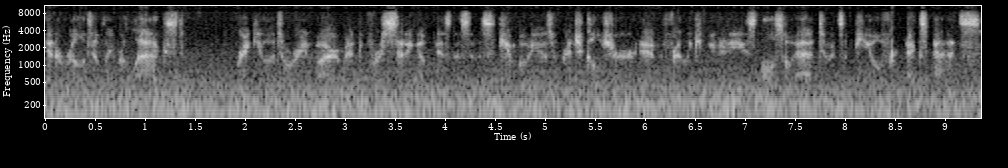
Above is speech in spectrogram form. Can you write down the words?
and a relatively relaxed regulatory environment for setting up businesses. Cambodia's rich culture and friendly communities also add to its appeal for expats.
